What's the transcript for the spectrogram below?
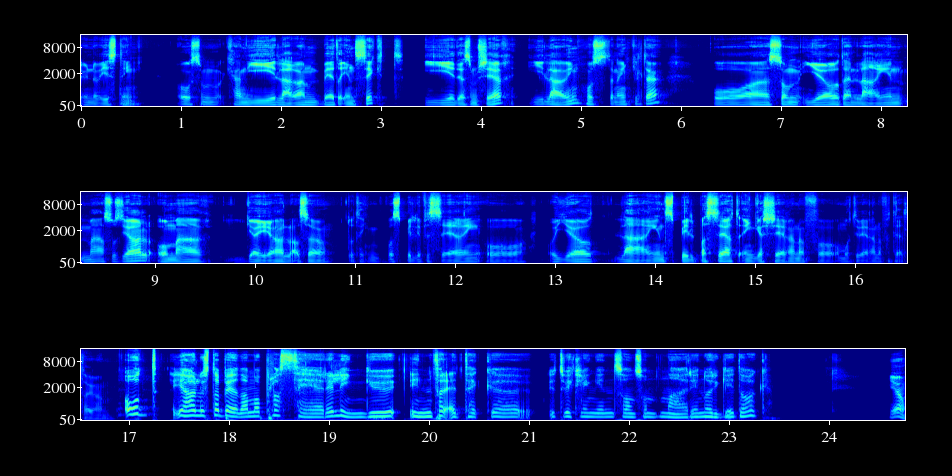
undervisning. Og som kan gi læreren bedre innsikt i det som skjer i læring hos den enkelte, og eh, som gjør den læringen mer sosial og mer gøyal. Altså, da tenker vi på spillifisering og, og gjør læringen spillbasert, engasjerende for, og motiverende for deltakerne. Odd, jeg har lyst til å be deg om å plassere Lingu innenfor edtech-utviklingen sånn som den er i Norge i dag. Ja,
